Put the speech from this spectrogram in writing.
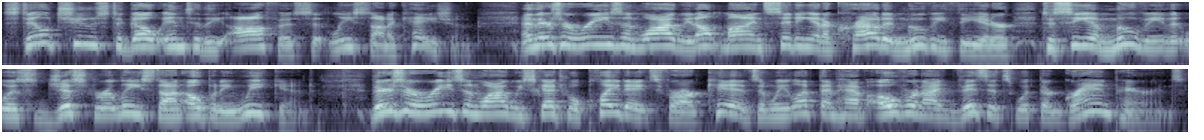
still choose to go into the office, at least on occasion. And there's a reason why we don't mind sitting in a crowded movie theater to see a movie that was just released on opening weekend. There's a reason why we schedule playdates for our kids and we let them have overnight visits with their grandparents.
